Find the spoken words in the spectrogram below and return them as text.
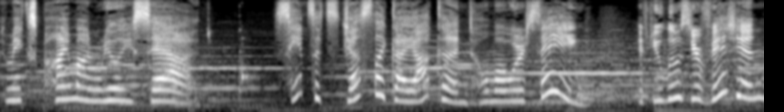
it makes Paimon really sad. Seems it's just like Ayaka and Thoma were saying. If you lose your vision,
